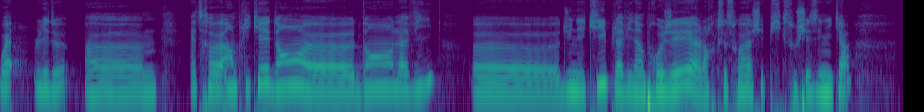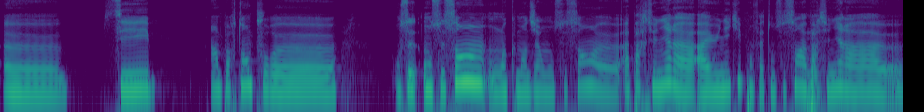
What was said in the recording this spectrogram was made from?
Ouais, les deux. Euh, être impliqué dans, euh, dans la vie euh, d'une équipe, la vie d'un projet, alors que ce soit chez Pix ou chez Zenica, c'est important pour. On, se, on se sent, on- comment dire, on se sent euh, appartenir à, à une équipe en fait. On se sent appartenir à euh,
